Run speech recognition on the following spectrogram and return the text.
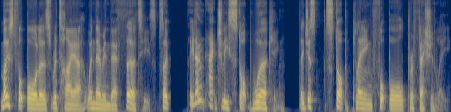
Most footballers retire when they're in their 30s, so they don't actually stop working, they just stop playing football professionally.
